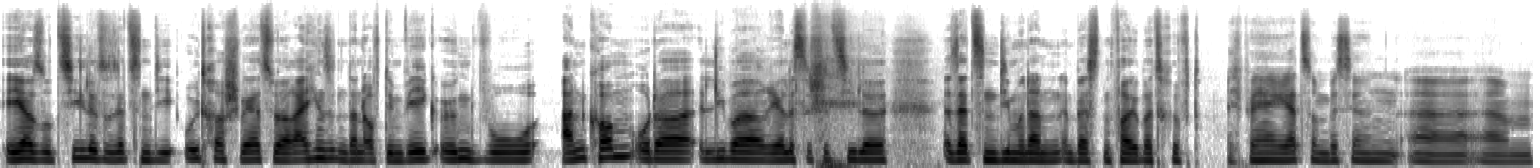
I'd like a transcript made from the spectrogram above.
eher so Ziele zu setzen, die ultra schwer zu erreichen sind und dann auf dem Weg irgendwo ankommen oder lieber realistische Ziele setzen, die man dann im besten Fall übertrifft? Ich bin ja jetzt so ein bisschen äh, ähm,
